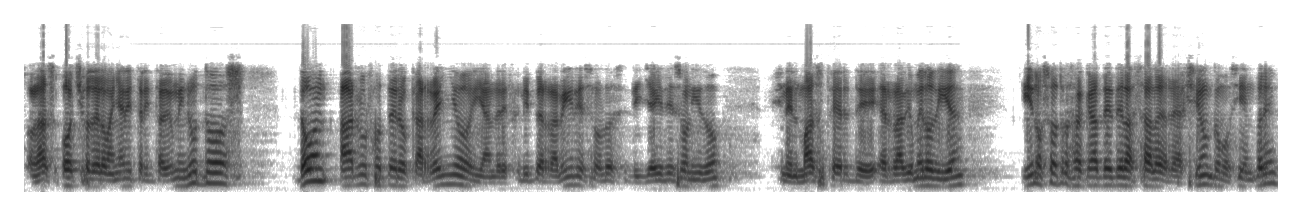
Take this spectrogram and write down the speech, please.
son las 8 de la mañana y 31 minutos, Don Arnulfo Otero Carreño y Andrés Felipe Ramírez son los DJ de sonido en el máster de Radio Melodía. Y nosotros acá desde la sala de reacción, como siempre,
